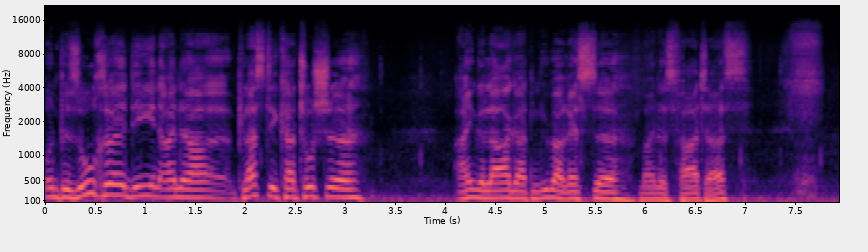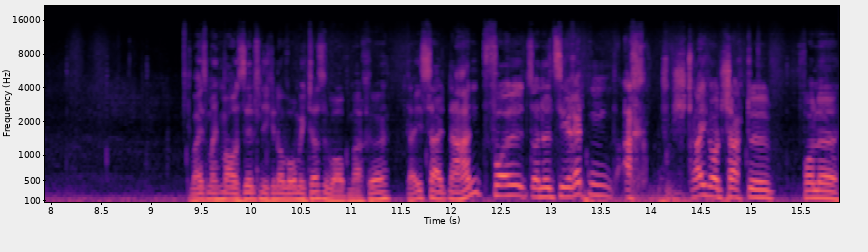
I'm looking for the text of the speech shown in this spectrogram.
und besuche die in einer Plastikkartusche eingelagerten Überreste meines Vaters. Ich weiß manchmal auch selbst nicht genau, warum ich das überhaupt mache. Da ist halt eine Handvoll, so eine Zigaretten, ach, Streichholzschachtel volle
